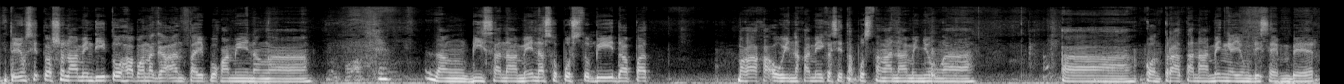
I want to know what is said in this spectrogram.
Ito yung sitwasyon namin dito habang nag-aantay po kami ng ah, ng visa namin na supposed to be dapat makakauwi na kami kasi tapos na nga namin yung ah, ah, kontrata namin ngayong December.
